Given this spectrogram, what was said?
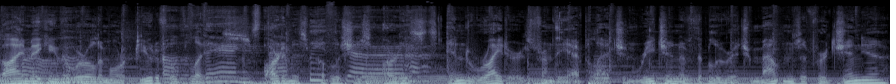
By making the world a more beautiful place, Artemis publishes artists and writers from the Appalachian region of the Blue Ridge Mountains of Virginia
